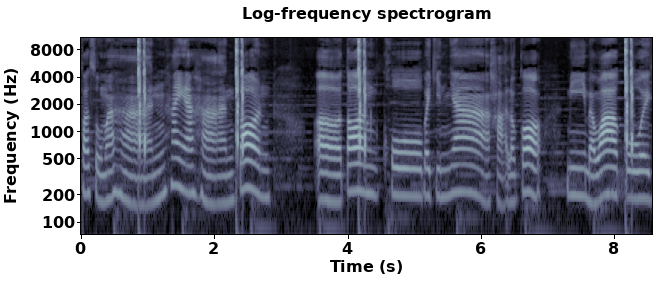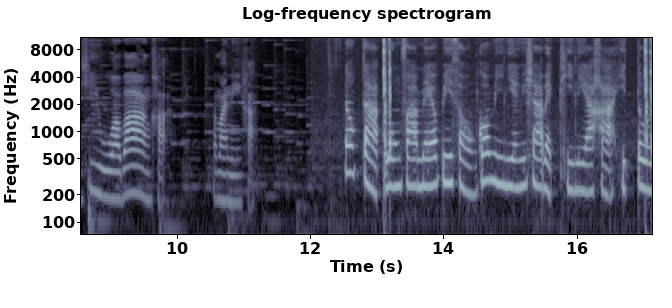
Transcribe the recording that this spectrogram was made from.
ผสมอาหารให้อาหารต้อนเอ่อต้อนโคไปกินหญ้าค่ะ แล้วก็มีแบบว่าโกยขี้วัวบ้างค่ะ ประมาณนี้ค่ะ นอกจากลงฟาร์มแล้วปี 2 ก็มีเรียนวิชาแบคทีเรียค่ะฮิสโตโล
